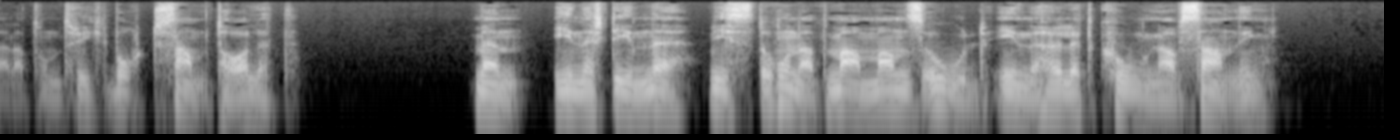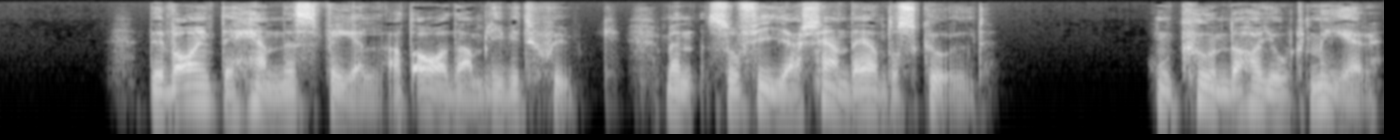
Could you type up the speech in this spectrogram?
känner att hon tryckt bort samtalet. Men innerst inne visste hon att mammans ord innehöll ett korn av sanning. Det var inte hennes fel att Adam blivit sjuk, men Sofia kände ändå skuld. Hon kunde ha gjort mer.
